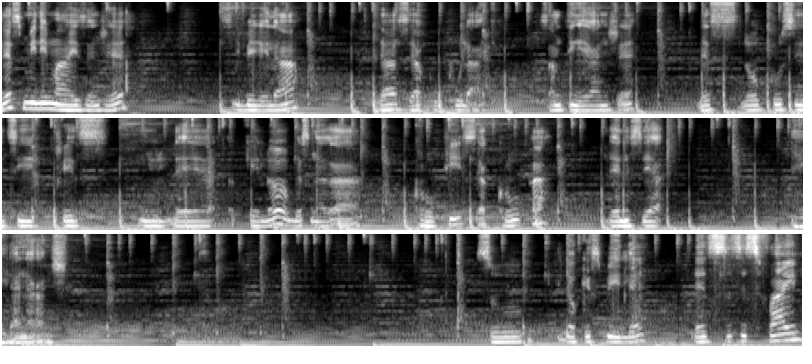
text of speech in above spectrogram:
let's minimize nje sibeke la la siyakhuphula ke something kanje let's lokhu sithi create new layer okay lo besingaka groupi siya groupa then siya yilana kanje so lokhu isibile let's this file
